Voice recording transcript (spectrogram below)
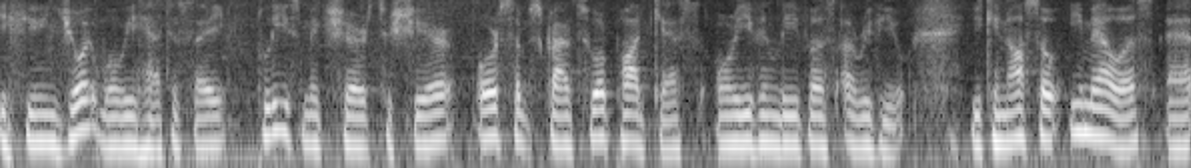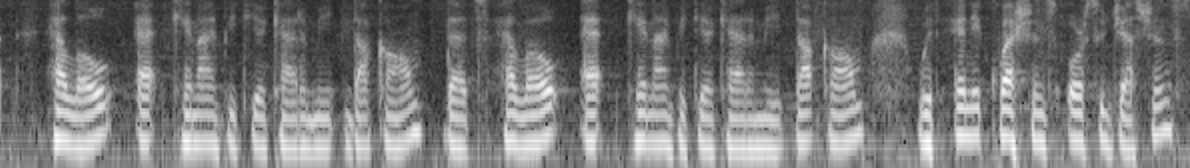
If you enjoyed what we had to say, please make sure to share or subscribe to our podcast or even leave us a review. You can also email us at hello at canineptacademy.com. That's hello at canineptacademy.com with any questions or suggestions.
